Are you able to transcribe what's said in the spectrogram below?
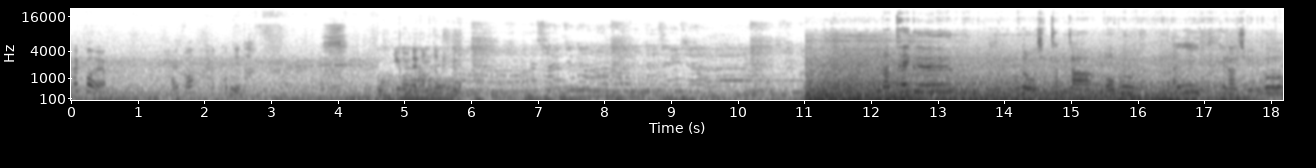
할 거예요. 할 거 할 겁니다. 이걸 내 남자 쪽에다. 나 퇴근. 오늘 50착장 너무 빨리 해가지고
